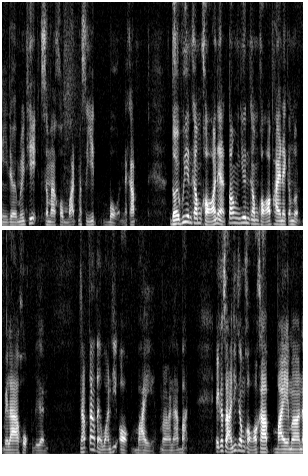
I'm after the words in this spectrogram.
ณีโดยมูลนิธิสมาคมวัดมัสยิดโบสถ์นะครับ โดยผู้ยื่นคำขอเนี่ยต้องยื่นคำขอภายในกำหนดเวลา 6 เดือน นับตั้งแต่วันที่ออกใบมรณบัตร เอกสารที่คำขอครับใบมรณ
